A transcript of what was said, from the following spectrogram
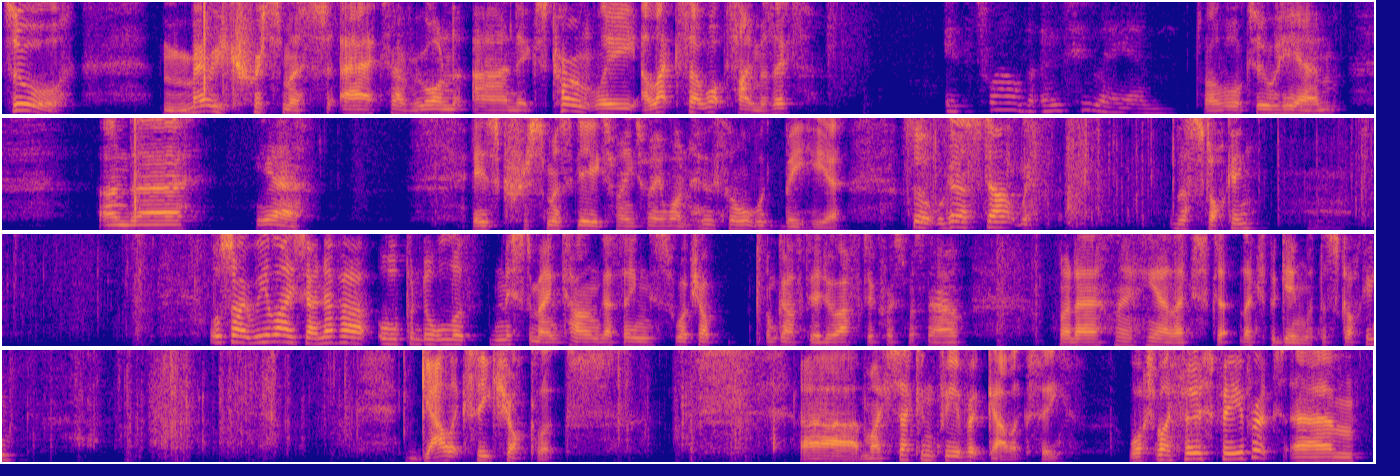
So, Merry Christmas uh, to everyone, and it's currently, Alexa, what time is it? It's 12.02 a.m. 12.02 am. And, uh, yeah, it's Christmas Day 2021. Who thought we'd be here? So, we're going to start with the stocking. Also, I realised I never opened all the Mr. Men calendar things, which I'm going to have to do after Christmas now. But, uh, yeah, let's, let's begin with the stocking. Galaxy chocolates. Uh, my second favourite Galaxy. What's my first favourite? Um,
